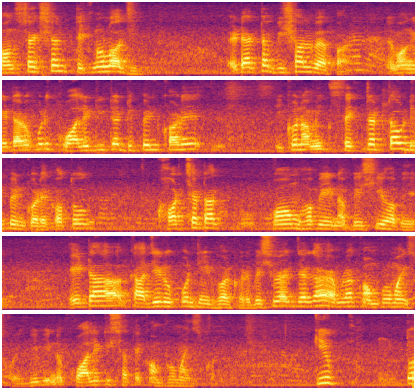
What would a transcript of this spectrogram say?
কনস্ট্রাকশন টেকনোলজি এটা একটা বিশাল ব্যাপার। এবং এটার উপরই কোয়ালিটিটা ডিপেন্ড করে ইকোনমিক সেক্টরটাও ডিপেন্ড করে কত খরচাটা কম হবে না বেশি হবে, এটা কাজের উপর নির্ভর করে। বেশিরভাগ জায়গায় আমরা কম্প্রোমাইজ করি, বিভিন্ন কোয়ালিটির সাথে কম্প্রোমাইজ করি। কিউব তো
